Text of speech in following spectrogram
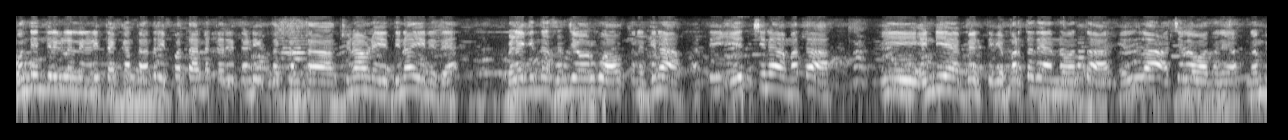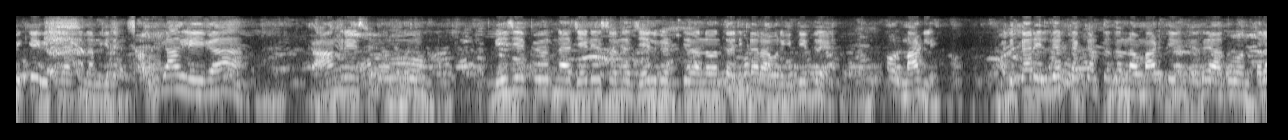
ಮುಂದಿನ ದಿನಗಳಲ್ಲಿ ನಡೀತಕ್ಕಂಥ, ಅಂದರೆ ಇಪ್ಪತ್ತಾರನೇ ತಾರೀಕು ನಡೀತಕ್ಕಂಥ ಚುನಾವಣೆ ದಿನ ಏನಿದೆ, ಬೆಳಗಿಂದ ಸಂಜೆವರೆಗೂ ಆವತ್ತಿನ ದಿನ ಅತಿ ಹೆಚ್ಚಿನ ಮತ ಈ ಎನ್ ಡಿ ಎ ಅಭ್ಯರ್ಥಿಗೆ ಬರ್ತದೆ ಅನ್ನುವಂಥ ಎಲ್ಲ ಅಚಲವಾದ ನಂಬಿಕೆ, ವಿಶ್ವಾಸ ನಮಗಿದೆ. ಈಗಾಗಲೇ ಈಗ ಕಾಂಗ್ರೆಸ್ ಬಿ ಜೆ ಪಿಯವ್ರನ್ನ ಜೆ ಡಿ ಎಸ್ ಅವ್ರನ್ನ ಜೈಲ್ಗಟ್ತೀವಿ ಅನ್ನುವಂಥ ಅಧಿಕಾರ ಅವ್ರಿಗೆ ಇದ್ದಿದ್ರೆ ಅವ್ರು ಮಾಡಲಿ. ಅಧಿಕಾರ ಇಲ್ಲದೇ ಇರ್ತಕ್ಕಂಥದ್ದನ್ನು ನಾವು ಮಾಡ್ತೀವಿ ಅಂತಂದರೆ ಅದು ಒಂಥರ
